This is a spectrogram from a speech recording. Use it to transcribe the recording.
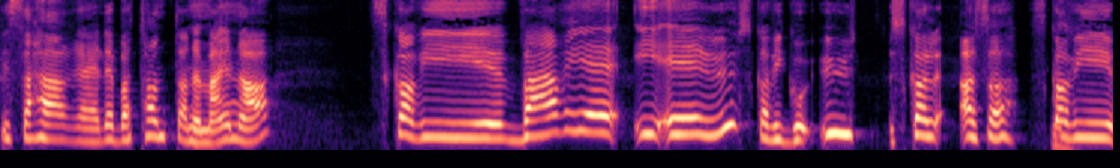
disse her debattantene mener. Skal vi være i EU? Skal vi gå ut skal, Altså, skal vi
